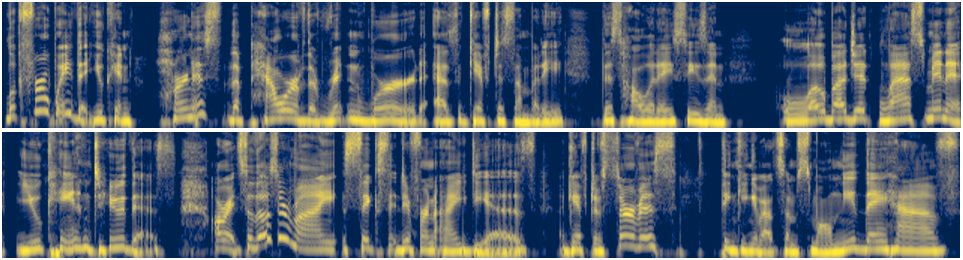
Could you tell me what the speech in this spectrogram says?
look for a way that you can harness the power of the written word as a gift to somebody this holiday season low budget, last minute. You can do this. All right. So, those are my six different ideas a gift of service, thinking about some small need they have,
